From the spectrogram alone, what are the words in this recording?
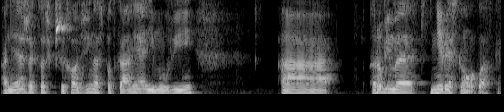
A nie, że ktoś przychodzi na spotkanie i mówi, a robimy niebieską okładkę.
